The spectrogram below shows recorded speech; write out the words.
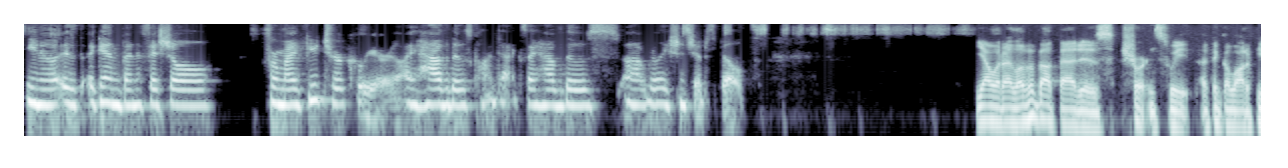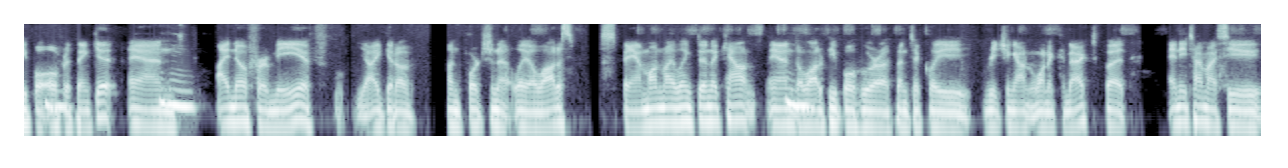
you know is again beneficial for my future career. I have those contacts, I have those uh, relationships built. Yeah, what I love about that is short and sweet. I think a lot of people mm-hmm. overthink it. And mm-hmm. I know for me, if I get a, unfortunately, a lot of spam on my LinkedIn account and mm-hmm. a lot of people who are authentically reaching out and want to connect. But anytime I see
